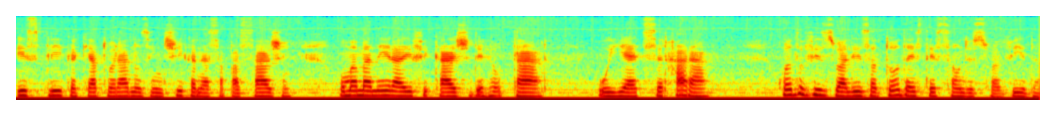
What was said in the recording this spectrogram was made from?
explica que a Torá nos indica nessa passagem uma maneira eficaz de derrotar o Yetzer Hará. Quando visualiza toda a extensão de sua vida,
